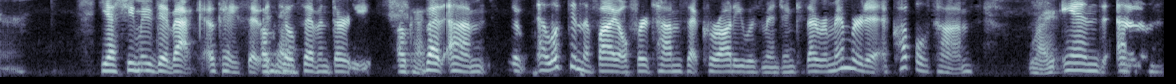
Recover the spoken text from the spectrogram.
Here. Yeah, she moved it back. Okay, so until 7:30. Okay. But um, so I looked in the file for times that karate was mentioned because I remembered it a couple of times. right. And um,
